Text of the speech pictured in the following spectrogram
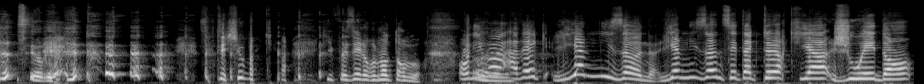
c'est horrible. C'était Chewbacca qui faisait le roulement de tambour. On y va avec Liam Neeson. Liam Neeson, cet acteur qui a joué dans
